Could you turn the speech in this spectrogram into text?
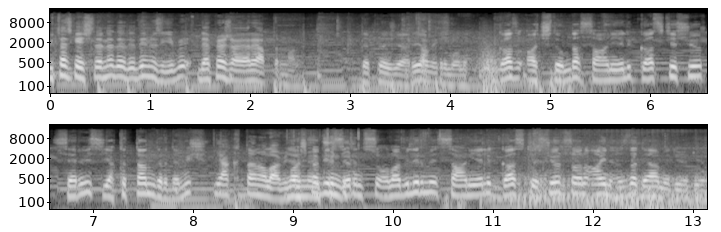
Vites geçişlerine de dediğimiz gibi debriyaj ayarı yaptırmalı. Debriyaj ayarı yaptırmalı. Gaz açtığımda saniyelik gaz kesiyor. Servis yakıttandır demiş. Yakıttan olabilir, Başka bir mümkündür. sıkıntısı olabilir mi? Saniyelik gaz kesiyor sonra aynı hızda devam ediyor diyor.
